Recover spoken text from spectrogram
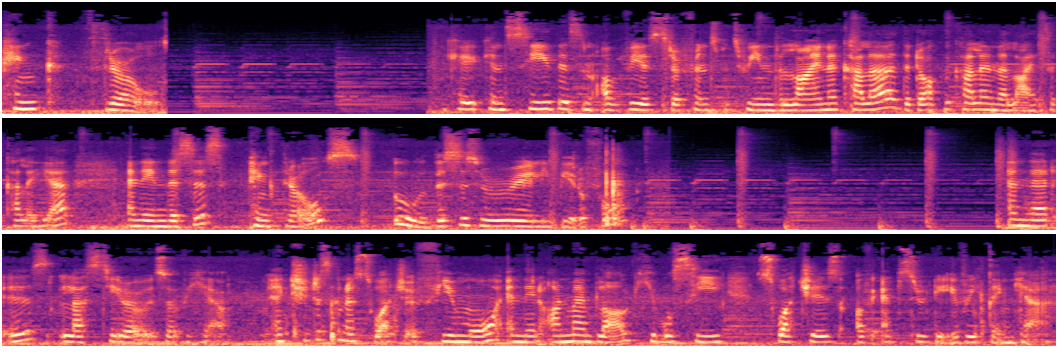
Pink Thrills okay you can see there's an obvious difference between the liner color the darker color and the lighter color here. And then this is pink thrills Ooh, this is really beautiful and that is lusty rose over here I'm actually just going to swatch a few more and then on my blog you will see swatches of absolutely everything here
